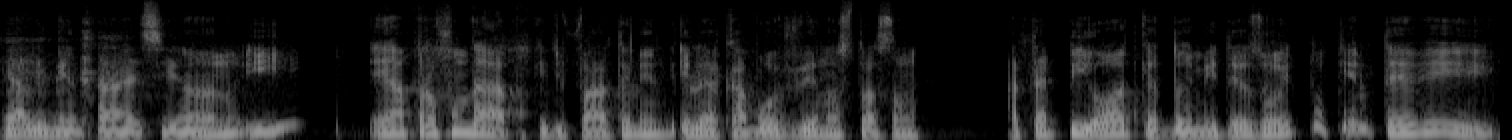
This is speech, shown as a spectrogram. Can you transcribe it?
realimentar esse ano e é aprofundar, porque de fato ele, ele acabou vivendo uma situação até pior do que a de 2018, porque ele teve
